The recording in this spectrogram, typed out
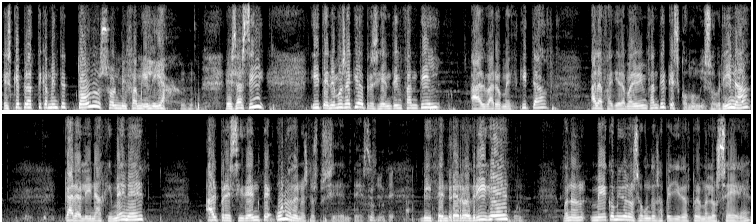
Es que prácticamente todos son mi familia. Es así. Y tenemos aquí al presidente infantil, a Álvaro Mezquita, a la fallera mayor infantil, que es como mi sobrina, Carolina Jiménez, al presidente, uno de nuestros presidentes, Vicente Rodríguez. Bueno, me he comido los segundos apellidos, pero me los sé, ¿eh?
